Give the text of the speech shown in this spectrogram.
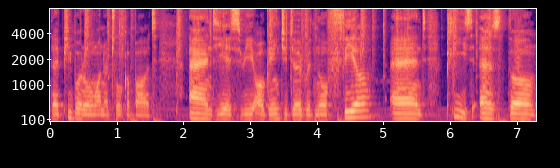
that people don't want to talk about. And yes, we are going to do it with no fear. And please, as the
